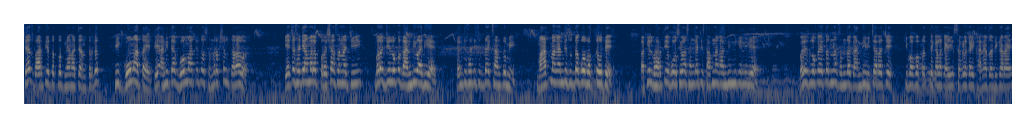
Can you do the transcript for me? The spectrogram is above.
त्याच भारतीय तत्वज्ञानाच्या अंतर्गत ही गोमाता येते आणि त्या गोमातेचं संरक्षण करावं. याच्यासाठी आम्हाला प्रशासनाची बरं जे लोक गांधीवादी आहेत त्यांच्यासाठी सुद्धा एक सांगतो मी. महात्मा गांधी सुद्धा गोभक्त होते. अखिल भारतीय गोसेवा संघाची स्थापना गांधींनी केलेली आहे. बरेच लोक येतात ना समजा गांधी विचाराचे की बाबा प्रत्येकाला काही सगळं काही खाण्याचा अधिकार आहे.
